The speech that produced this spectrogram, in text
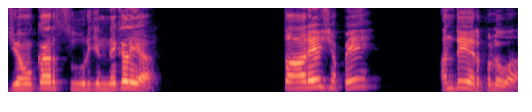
ਜਿਉਂ ਕਰ ਸੂਰਜ ਨਿਕਲਿਆ, ਤਾਰੇ ਛਪੇ, ਅੰਧੇਰ ਪਲੋਆ।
